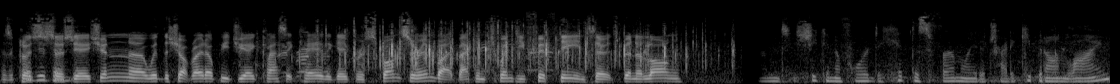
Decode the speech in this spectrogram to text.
There's a close association uh, with the ShopRite LPGA Classic K. They gave her a sponsor invite back in 2015, so it's been a long. And she can afford to hit this firmly to try to keep it on line.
